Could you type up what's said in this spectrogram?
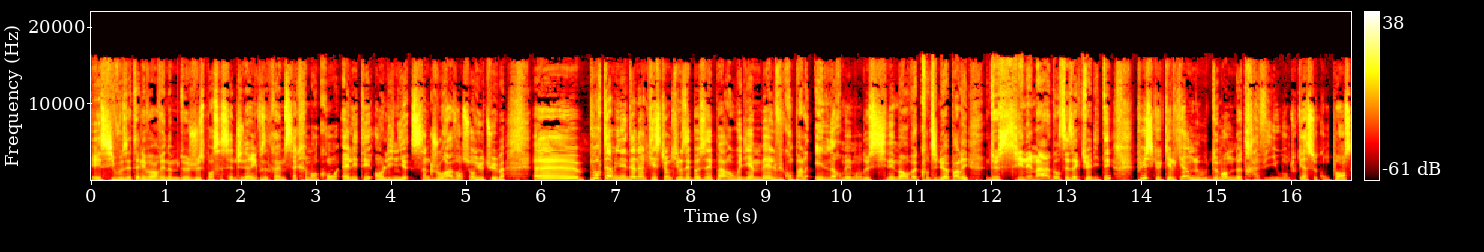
Et si vous êtes allé voir Venom 2 juste pour sa scène générique, vous êtes quand même sacrément con. Elle était en ligne cinq jours avant sur YouTube. Euh, pour terminer, dernière question qui nous est posée par William Bell. Vu qu'on parle énormément de cinéma, on va continuer à parler de cinéma dans ces actualités, puisque quelqu'un nous demande notre avis, ou en tout cas ce qu'on pense,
